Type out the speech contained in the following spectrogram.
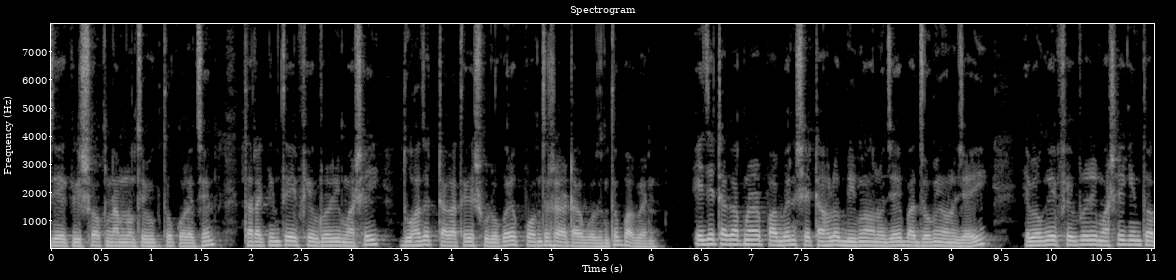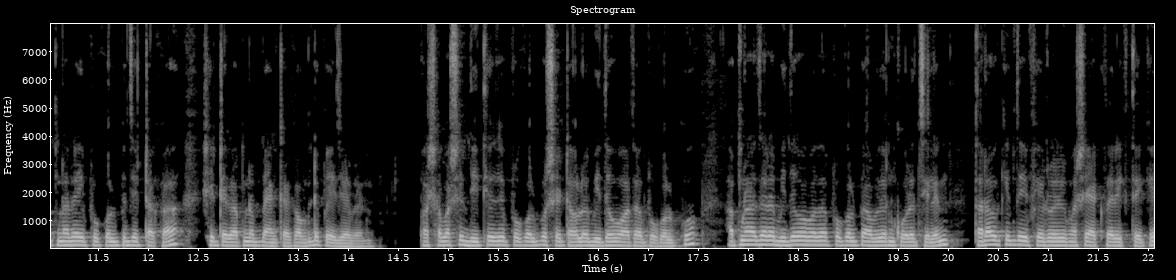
যে কৃষক নাম নথিভুক্ত করেছেন, তারা কিন্তু এই ফেব্রুয়ারি মাসেই দু হাজার টাকা থেকে শুরু করে পঞ্চাশ হাজার টাকা পর্যন্ত পাবেন। এই যে টাকা আপনারা পাবেন সেটা হলো বিমা অনুযায়ী বা জমি অনুযায়ী এবং এই ফেব্রুয়ারি মাসেই কিন্তু আপনারা এই প্রকল্পে যে টাকা, সেই টাকা আপনার ব্যাঙ্ক অ্যাকাউন্টে পেয়ে যাবেন। পাশাপাশি দ্বিতীয় যে প্রকল্প, সেটা হলো বিধবা ভাতা প্রকল্প। আপনারা যারা বিধবা ভাতা প্রকল্পে আবেদন করেছিলেন, তারাও কিন্তু এই ফেব্রুয়ারি মাসে এক তারিখ থেকে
